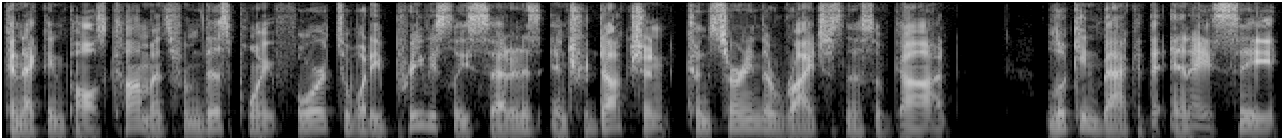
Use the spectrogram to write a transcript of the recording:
connecting Paul's comments from this point forward to what he previously said in his introduction concerning the righteousness of God. Looking back at the NAC,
